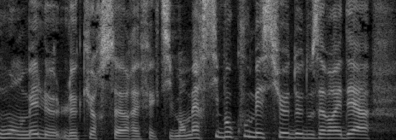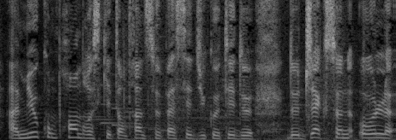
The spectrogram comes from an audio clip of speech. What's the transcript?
on met le, curseur, effectivement. Merci beaucoup, messieurs, de nous avoir aidés à, mieux comprendre ce qui est en train de se passer du côté de, Jackson Hall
